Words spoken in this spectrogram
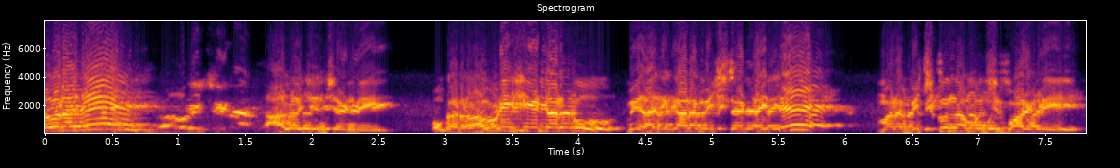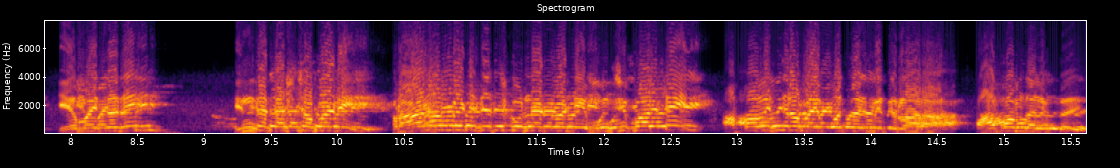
ఎవరది? ఆలోచించండి. ఒక రౌడీ షీటర్కు మీరు అధికారం ఇచ్చినట్టయితే మన బిచ్చుకుంద మున్సిపాలిటీ ఏమవుతుంది ఇంత కష్టపడి ప్రాణం పెట్టి తెచ్చుకున్నటువంటి మున్సిపాలిటీ అపవిత్రం అయిపోతుంది మిత్రులారా. పాపం కలుగుతుంది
